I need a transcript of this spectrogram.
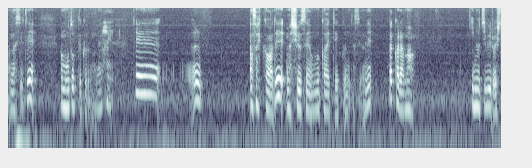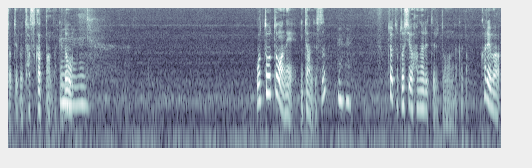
話で、まあ戻ってくるのね。はい。でうん旭川で、まあ、終戦を迎えていくんですよね。だからまあ命拾いしたというか助かったんだけど、うんうん弟はねいたんです。うんちょっと年は離れてると思うんだけど。彼は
